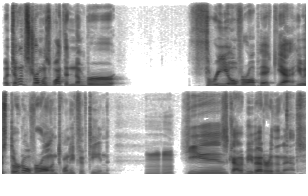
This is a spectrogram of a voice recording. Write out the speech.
but Dylan Strome was what the number three overall pick? Yeah, he was third overall in 2015. Mm-hmm. He's got to be better than that.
